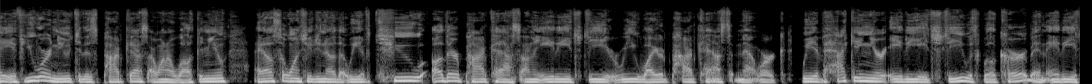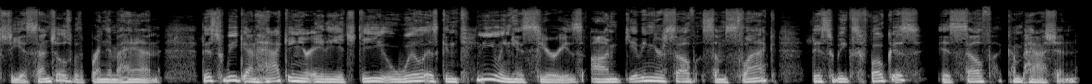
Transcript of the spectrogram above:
Hey, if you are new to this podcast, I want to welcome you. I also want you to know that we have two other podcasts on the ADHD Rewired Podcast Network. We have Hacking Your ADHD with Will Curb and ADHD Essentials with Brendan Mahan. This week on Hacking Your ADHD, Will is continuing his series on giving yourself some slack. This week's focus is self-compassion.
